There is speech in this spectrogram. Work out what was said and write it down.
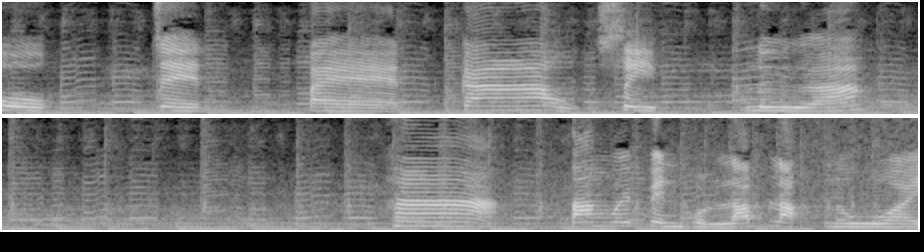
6 7 8 9 10 เหลือ 5 ตั้งไว้เป็นผลลัพธ์หลักหน่วย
